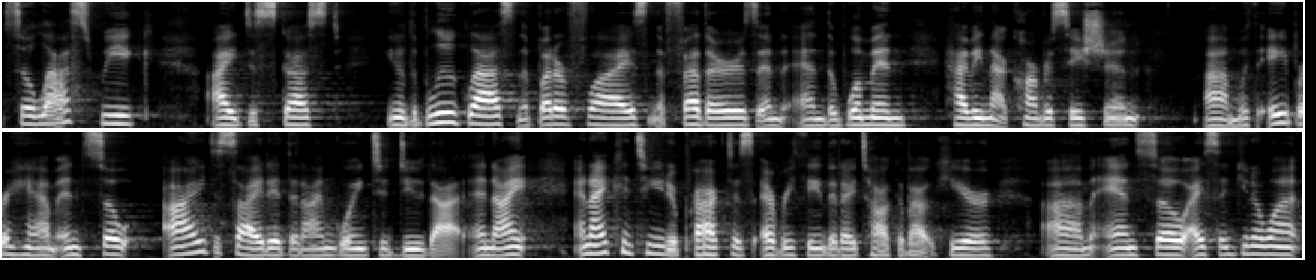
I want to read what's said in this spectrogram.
So last week I discussed you know the blue glass and the butterflies and the feathers and, and the woman having that conversation um, with Abraham. And so I decided that I'm going to do that, and I and I continue to practice everything that I talk about here. Um, and so I said, you know what?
